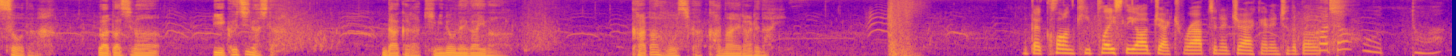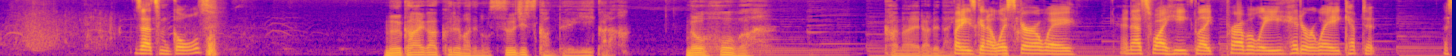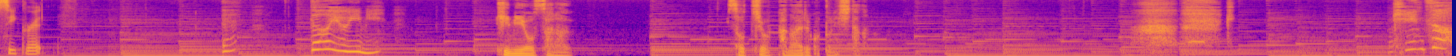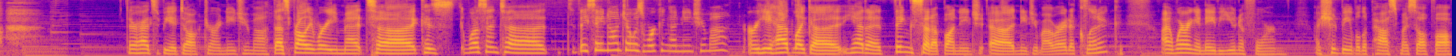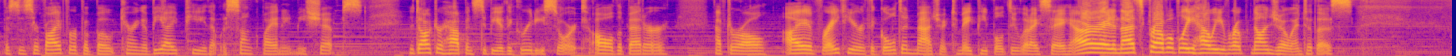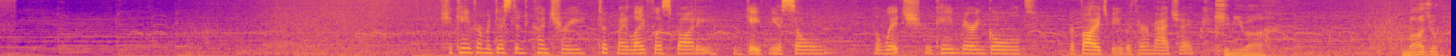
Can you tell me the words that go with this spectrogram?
そうだな私は育児なしだだから君の願いは片方しか叶えられない With a clunk, he placed the object wrapped in a jacket into the boat. 片方とは Is that some gold? 迎えが来るまでの数日間でいいからの方は叶えられない But he's gonna whisk her away. And that's why he, like, probably hid her away, kept it a secret. いう意味君をさらうそっちを叶えることにした金蔵 There had to be a doctor on Niijima. That's probably where he met, because uh, wasn't, uh, did they say Nanjo was working on Niijima? Or he had like a, he had a thing set up on Nij uh, Niijima, right? A clinic? I'm wearing a Navy uniform. I should be able to pass myself off as a survivor of a boat carrying a VIP that was sunk by enemy ships. The doctor happens to be of the greedy sort, all the better. After all, I have right here the golden magic to make people do what I say. Alright, and that's probably how he roped Nanjo into this. She came from a distant country, took my lifeless body, and gave me a soul. The witch, who came bearing gold, revived me with her magic. 君は魔女だ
